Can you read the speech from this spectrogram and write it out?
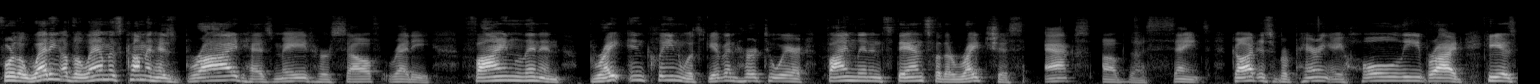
for the wedding of the Lamb has come, and his bride has made herself ready. Fine linen, bright and clean, was given her to wear. Fine linen stands for the righteous acts of the saints. God is preparing a holy bride. He is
